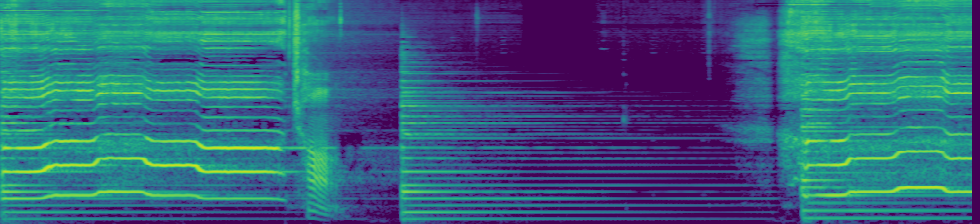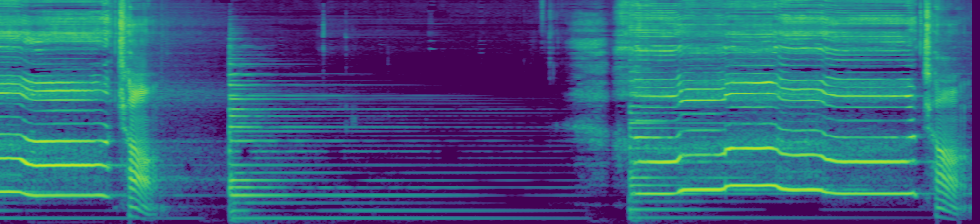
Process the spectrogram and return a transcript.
啊，唱。啊，唱。啊，唱。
